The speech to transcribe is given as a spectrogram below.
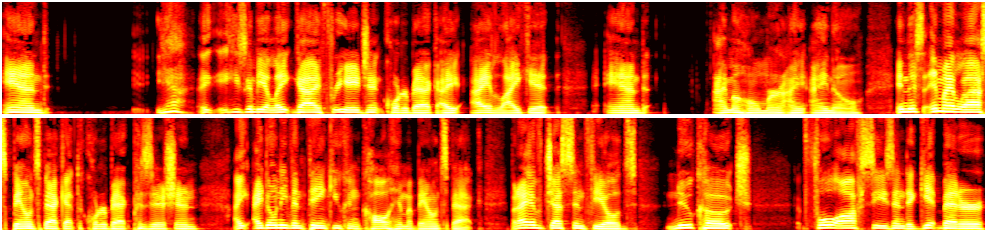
And yeah, he's going to be a late guy, free agent quarterback. I I like it. And I'm a homer. I, I know. In this, in my last bounce back at the quarterback position, I, I don't even think you can call him a bounce back. But I have Justin Fields, new coach, full off season to get better.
